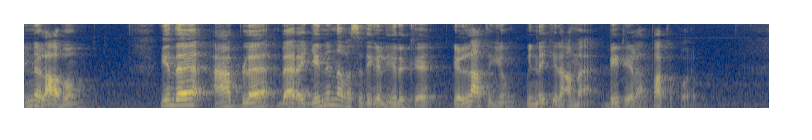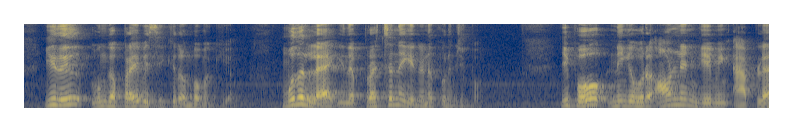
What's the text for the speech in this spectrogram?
என்ன லாபம்? இந்த ஆப்பில் வேறு என்னென்ன வசதிகள் இருக்குது எல்லாத்தையும் இன்னைக்கு நாம் டீட்டெயிலாக பார்க்க போகிறோம் இது உங்கள் ப்ரைவசிக்கு ரொம்ப முக்கியம். முதல்ல இந்த பிரச்சனை என்னென்னு புரிஞ்சுப்போம். இப்போ நீங்கள் ஒரு ஆன்லைன் கேமிங் ஆப்பில்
